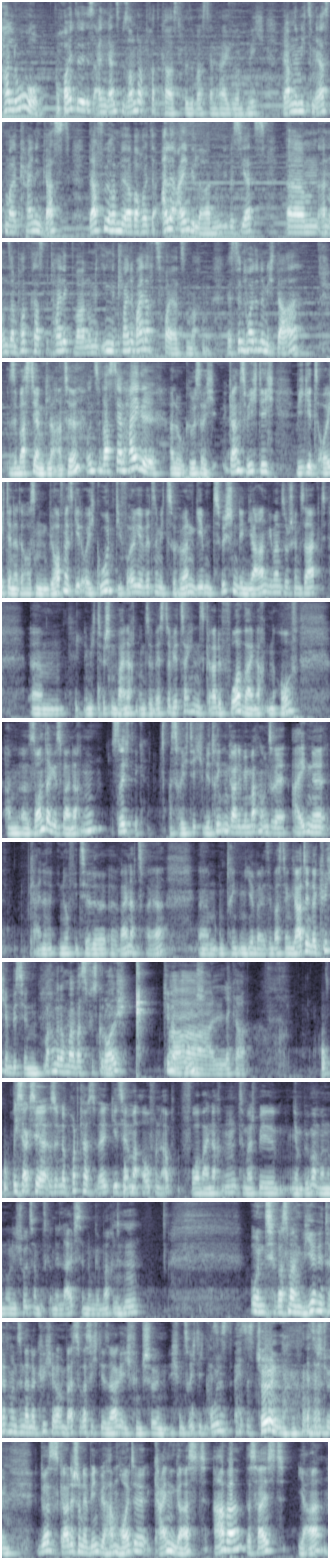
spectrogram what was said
Hallo, heute ist ein ganz besonderer Podcast für Sebastian Heigl und mich. Wir haben nämlich zum ersten Mal keinen Gast. Dafür haben wir aber heute alle eingeladen, die bis jetzt ähm, an unserem Podcast beteiligt waren, um mit ihnen eine kleine Weihnachtsfeier zu machen. Es sind heute nämlich da Sebastian Glate. und Sebastian Heigl. Hallo, grüß euch. Ganz wichtig, wie geht's euch denn da draußen? Wir hoffen, es geht euch gut. Die Folge wird es nämlich zu hören geben zwischen den Jahren, wie man so schön sagt. Ähm, nämlich zwischen Weihnachten und Silvester. Wir zeichnen es gerade vor Weihnachten auf. Am äh, Sonntag ist Weihnachten. Ist richtig. Ist richtig. Wir trinken gerade, wir machen unsere eigene kleine inoffizielle äh, Weihnachtsfeier ähm, und trinken hier bei Sebastian Glate in der Küche ein bisschen Machen wir doch mal was fürs Geräusch. Kinderpunsch. Ah, lecker. Ich sag's ja, also in der Podcast-Welt geht es ja immer auf und ab vor Weihnachten. Zum Beispiel Jan Böhmermann und Olli Schulz haben jetzt gerade eine Live-Sendung gemacht. Und was machen wir? Wir treffen uns in deiner Küche und weißt du, was ich dir sage? Ich finde es schön. Ich finde es richtig cool. Es, ist, es ist schön. Es ist schön. Du hast es gerade schon erwähnt, wir haben heute keinen Gast, aber das heißt, ja,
